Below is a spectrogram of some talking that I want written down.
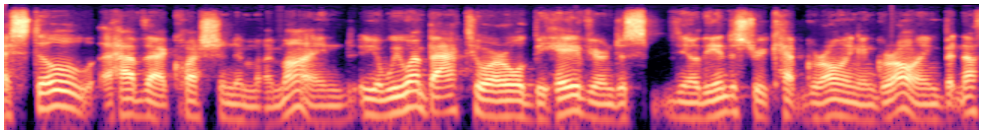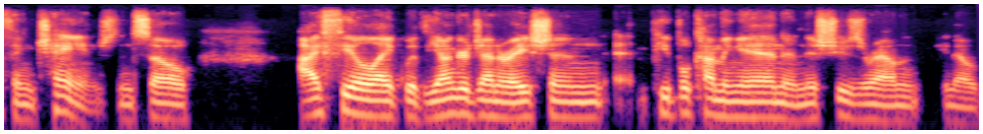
i still have that question in my mind. You know we went back to our old behavior and just you know the industry kept growing and growing but nothing changed. And so i feel like with younger generation people coming in and issues around you know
